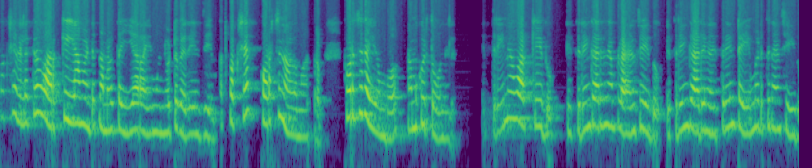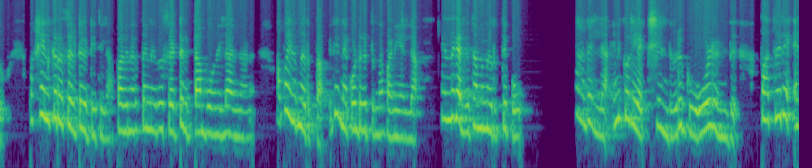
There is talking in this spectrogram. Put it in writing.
പക്ഷെ അതിലൊക്കെ വർക്ക് ചെയ്യാൻ വേണ്ടി നമ്മൾ തയ്യാറായി മുന്നോട്ട് വരികയും ചെയ്യും. അത് പക്ഷെ കുറച്ച് നാൾ മാത്രം. കുറച്ച് കഴിയുമ്പോൾ നമുക്കൊരു തോന്നൽ. ഇത്രയും ഞാൻ വർക്ക് ചെയ്തു. ഇത്രയും കാര്യം ഞാൻ പ്ലാൻ ചെയ്തു. ഇത്രയും കാര്യങ്ങൾ ഇത്രയും ടൈം എടുത്ത് ഞാൻ ചെയ്തു. പക്ഷെ എനിക്ക് റിസൾട്ട് കിട്ടിയിട്ടില്ല. അപ്പൊ അതിനകത്ത് തന്നെ റിസൾട്ട് കിട്ടാൻ പോകുന്നില്ല എന്നാണ്. അപ്പൊ ഇത് നിർത്താം. ഇത് എന്നെ കൊണ്ട് കിട്ടുന്ന പണിയല്ല. എന്ന് കരുതി നമ്മൾ നിർത്തിപ്പോവും. അതല്ല എനിക്കൊരു ലക്ഷ്യമുണ്ട് ഒരു ഗോൾ ഉണ്ട്. അപ്പൊ അതിന്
